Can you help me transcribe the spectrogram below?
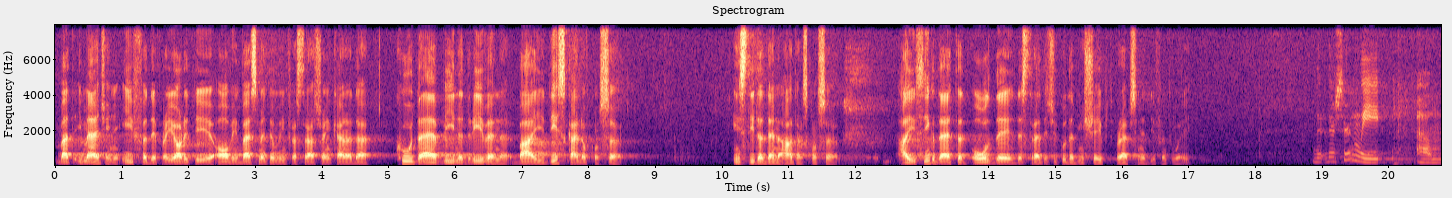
But imagine if the priority of investment in infrastructure in Canada could have been driven by this kind of concern instead of than others' concern. I think that all the, the strategy could have been shaped perhaps in a different way. There's certainly um,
